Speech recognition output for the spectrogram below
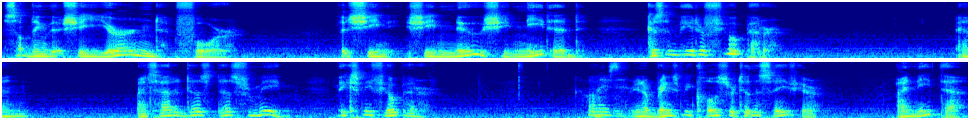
something that she yearned for, that she she knew she needed, because it made her feel better. And that's how it does does for me. Makes me feel better. Well, there's You know, brings me closer to the Savior. I need that.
